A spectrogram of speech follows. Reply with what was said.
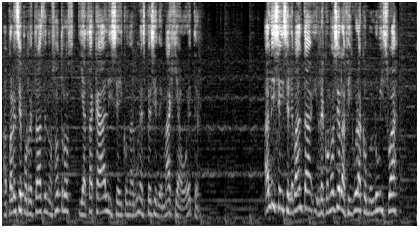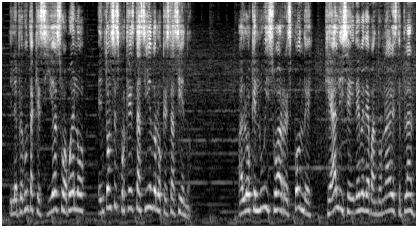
aparece por detrás de nosotros y ataca a Alicey con alguna especie de magia o éter. Alicey se levanta y reconoce a la figura como Louis Sua y le pregunta que si es su abuelo, entonces ¿por qué está haciendo lo que está haciendo? A lo que Louis Sua responde que Alicey debe de abandonar este plan,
